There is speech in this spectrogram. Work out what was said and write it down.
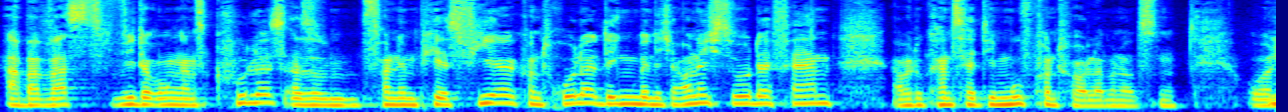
Aber was wiederum ganz cool ist, also von dem PS4-Controller-Ding bin ich auch nicht so der Fan, aber du kannst halt die Move-Controller benutzen. Und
